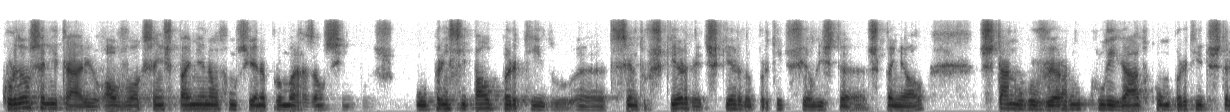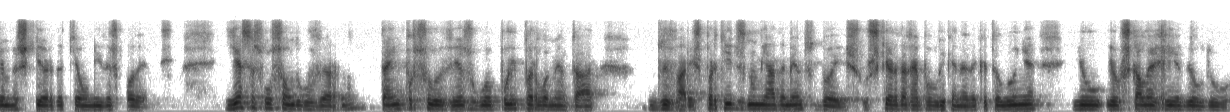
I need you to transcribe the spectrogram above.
Cordão sanitário ao Vox em Espanha não funciona por uma razão simples. O principal partido uh, de centro-esquerda e de esquerda, o Partido Socialista Espanhol, está no governo coligado com um partido de extrema-esquerda que é Unidas Podemos. E essa solução do governo tem, por sua vez, o apoio parlamentar de vários partidos, nomeadamente dois, o Esquerda Republicana da Catalunha e o Euskal Herria Bildu.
